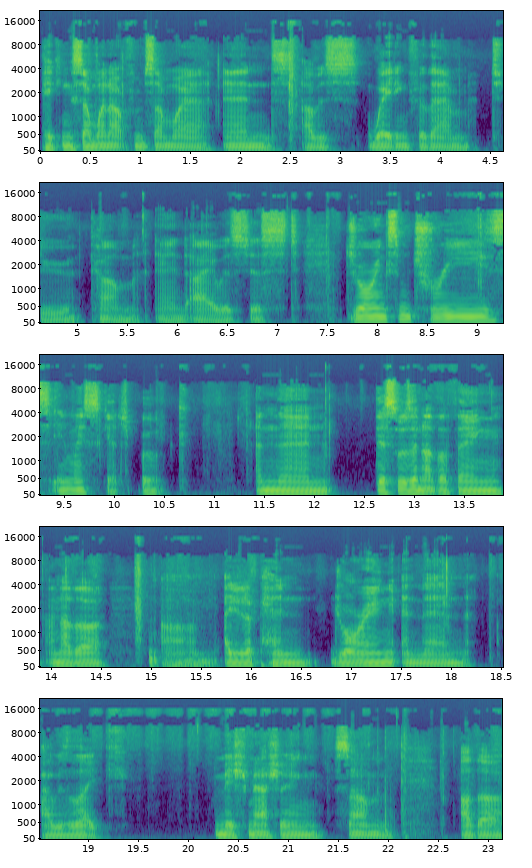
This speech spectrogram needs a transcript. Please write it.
picking someone up from somewhere, and I was waiting for them to come, and I was just drawing some trees in my sketchbook. And then this was another thing, another, um, I did a pen drawing and then I was like mishmashing some other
